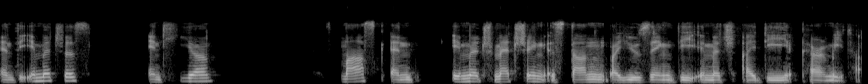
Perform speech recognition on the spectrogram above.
and the images. And here, mask and image matching is done by using the image ID parameter,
